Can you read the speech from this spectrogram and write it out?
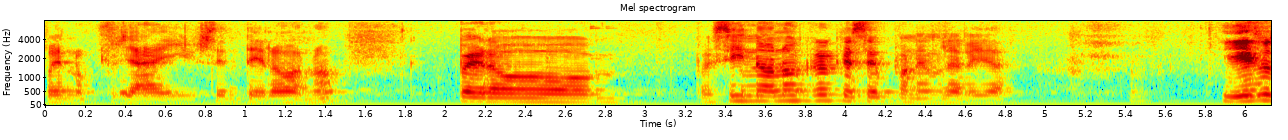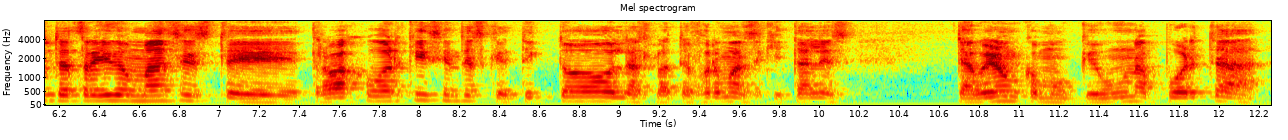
bueno pues ya ahí se enteró no pero pues sí no no creo que sepan en realidad ¿Y eso te ha traído más este trabajo, Arki? ¿Sientes que TikTok, las plataformas digitales, te abrieron como que una puerta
